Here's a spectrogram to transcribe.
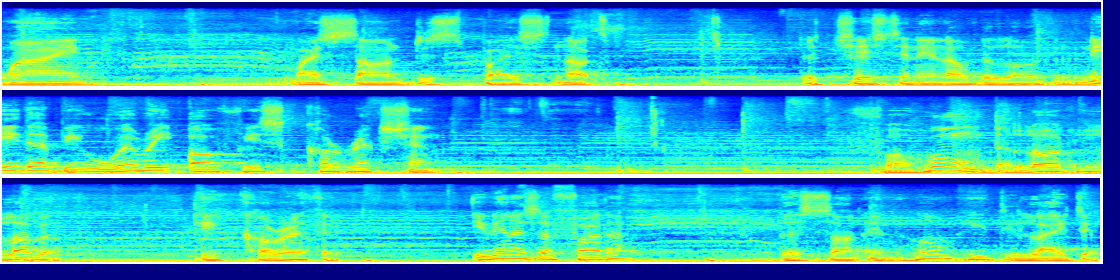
wine. My son, despise not the chastening of the Lord, neither be weary of his correction. For whom the Lord loveth, he correcteth, even as a father, the son in whom he delighteth.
